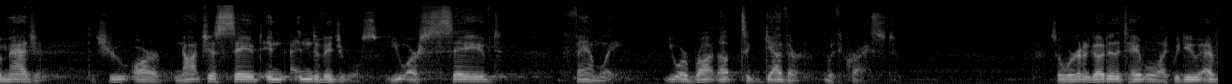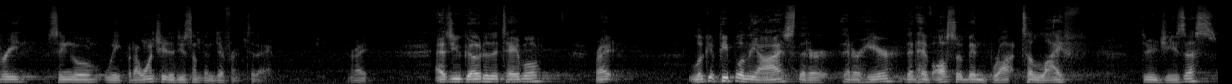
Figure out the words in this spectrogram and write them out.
imagine that you are not just saved in individuals, you are saved family. You are brought up together with Christ. So we're going to go to the table like we do every single week, but I want you to do something different today. Right? As you go to the table, right? Look at people in the eyes that are that are here that have also been brought to life through Jesus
